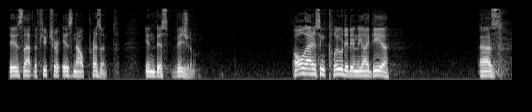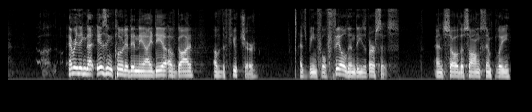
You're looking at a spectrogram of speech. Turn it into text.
is that the future is now present in this vision. All that is included in the idea as uh, everything that is included in the idea of God of the future has been fulfilled in these verses. And so the song simply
